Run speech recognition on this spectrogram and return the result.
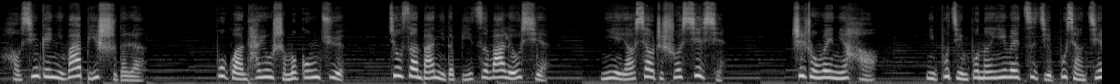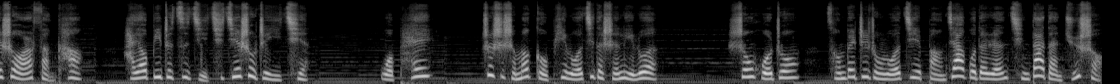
好心给你挖鼻屎的人。不管他用什么工具，就算把你的鼻子挖流血，你也要笑着说谢谢。这种为你好。你不仅不能因为自己不想接受而反抗，还要逼着自己去接受这一切。我呸！这是什么狗屁逻辑的神理论？生活中曾被这种逻辑绑架过的人，请大胆举手。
